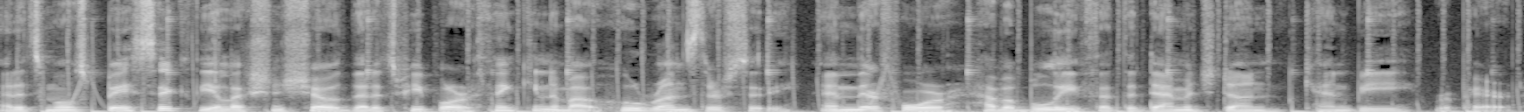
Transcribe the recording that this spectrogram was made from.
At its most basic, the election showed that its people are thinking about who runs their city, and therefore have a belief that the damage done can be repaired.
